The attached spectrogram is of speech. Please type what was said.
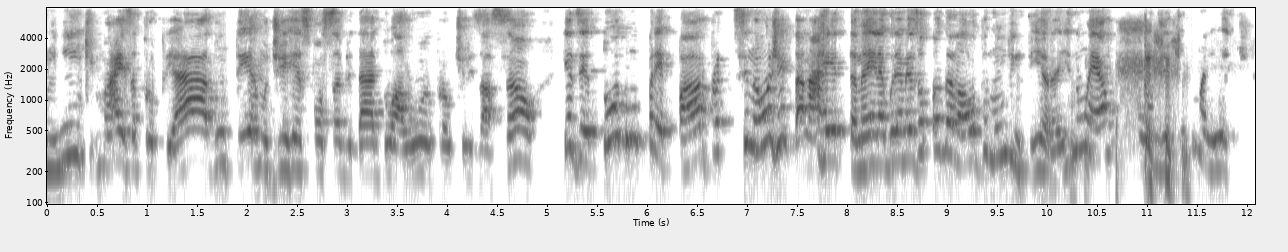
um, link mais apropriado, um termo de responsabilidade do aluno para utilização. Quer dizer, todo um preparo, para senão a gente está na rede também, né? Guria mesmo eu estou dando aula para o mundo inteiro, aí não é o objetivo esse.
